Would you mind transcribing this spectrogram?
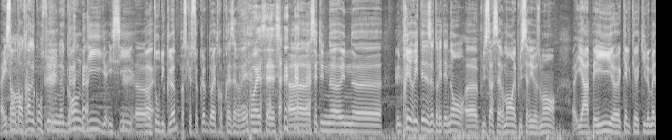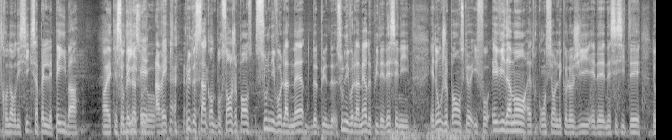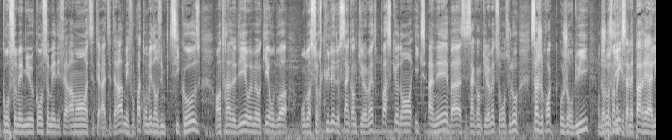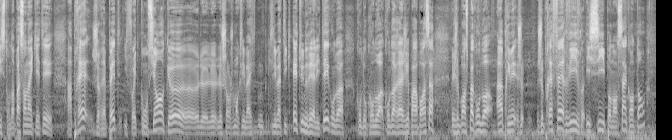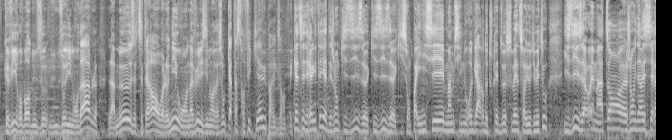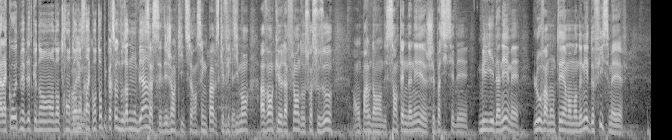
Bah, Ils sont en train de construire une grande digue ici euh, autour du club parce que ce club doit être préservé. Ouais, c'est euh, une, une, euh, une, priorité des autorités. Non, plus sincèrement et plus sérieusement, il y a un pays quelques kilomètres au nord d'ici qui s'appelle les Pays-Bas. Ouais, qui sont déjà sous Avec plus de 50%, je pense, sous le, niveau de la mer depuis, sous le niveau de la mer depuis des décennies. Et donc je pense qu'il faut évidemment être conscient de l'écologie et des nécessités de consommer mieux, consommer différemment, etc. etc. mais il ne faut pas tomber dans une psychose en train de dire, oui mais ok, on doit, on doit se reculer de 50 km parce que dans X années, bah, ces 50 km seront sous l'eau. Ça, je crois qu'aujourd'hui, j'ose dire que ça n'est pas réaliste. On ne doit pas s'en inquiéter. Après, je répète, il faut être conscient que euh, le, le, changement climatique climatique est une réalité, qu'on doit, qu'on doit, qu'on doit, qu'on doit réagir par rapport à ça. Mais je ne pense pas qu'on doit imprimer. Je, je, préfère vivre ici pendant 50 ans que vivre au bord d'une zone, zone, inondable, la Meuse, etc., en Wallonie, où on a vu les inondations catastrophiques qu'il y a eu, par exemple. Mais quelle c'est une réalité Il y a des gens qui se disent, qui se disent, qui sont pas initiés, même s'ils nous regardent toutes les deux semaines sur YouTube et tout, ils se disent, ah ouais, mais attends, j'ai envie d'investir à la côte, mais peut-être que dans, dans 30 ans, dans 50 bah. ans, plus personne ne voudra de mon bien. Ça, c'est des gens qui ne se renseignent pas, parce qu'effectivement, avant que la Flandre soit sous eau, on parle dans des centaines d'années, je ne sais pas si c'est des milliers d'années, mais l'eau va monter à un moment donné d'office, mais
